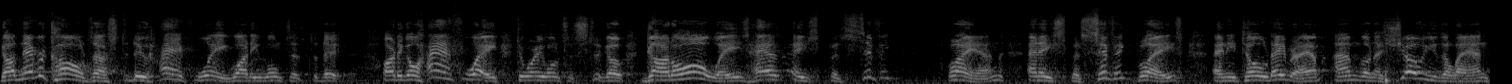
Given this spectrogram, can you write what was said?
God never calls us to do halfway what he wants us to do or to go halfway to where he wants us to go. God always has a specific plan and a specific place, and he told Abraham, I'm going to show you the land.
